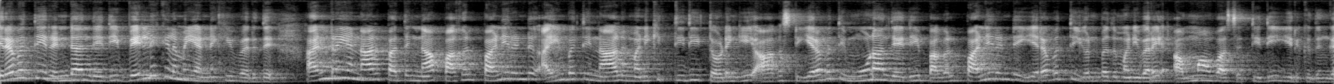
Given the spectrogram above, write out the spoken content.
இருபத்தி ரெண்டாம் தேதி வெள்ளிக்கிழமை அன்னைக்கு வருது. அன்றைய நாள் பார்த்திங்கன்னா பகல் பன்னிரெண்டு ஐம்பத்தி நாலு மணிக்கு திதி தொடங்கி ஆகஸ்ட் இருபத்தி மூணாம் தேதி பகல் பன்னிரெண்டு இருபத்தி ஒன்பது மணி வரை அமாவாசை திதி இருக்குதுங்க.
